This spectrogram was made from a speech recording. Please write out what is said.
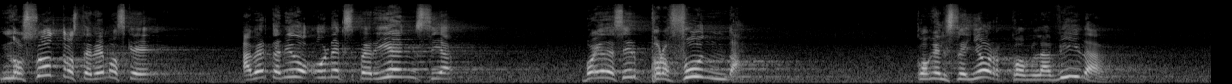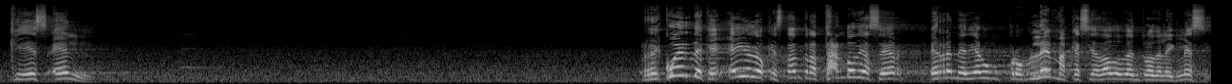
nosotros tenemos que haber tenido una experiencia, voy a decir, profunda con el Señor, con la vida que es Él. Recuerde que ellos lo que están tratando de hacer es remediar un problema que se ha dado dentro de la iglesia.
